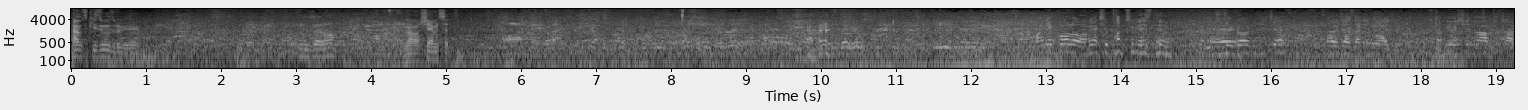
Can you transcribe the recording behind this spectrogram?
Chamski zoom zrobiłem. 5-0. No 800. Panie Polo, jak się pan czym jest tym? Widzicie go, widzicie? Cały czas za nim łazi. Stawiłeś się do apki, trzeba.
